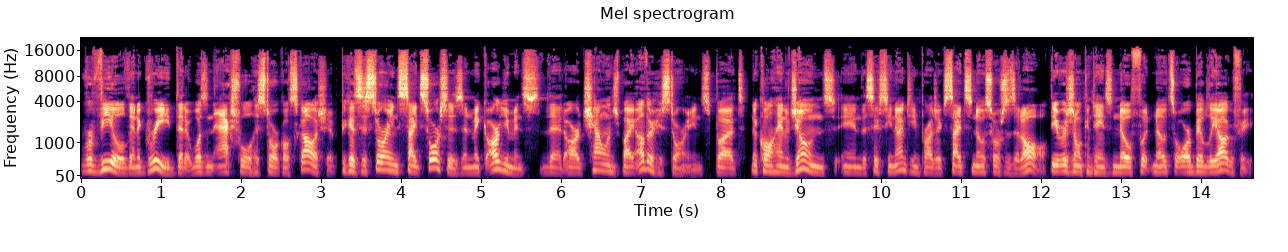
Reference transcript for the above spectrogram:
revealed and agreed that it wasn't actual historical scholarship because historians cite sources and make arguments that are challenged by other historians. But Nicole Hannah-Jones in the 1619 Project cites no sources at all. The original contains no footnotes or bibliography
